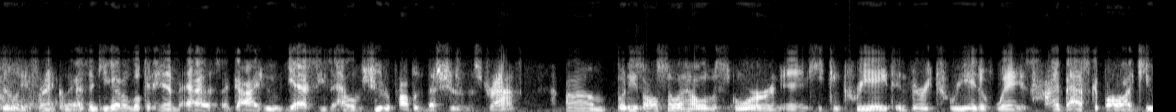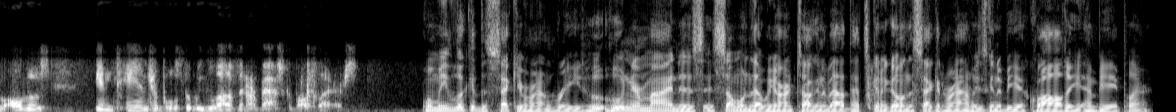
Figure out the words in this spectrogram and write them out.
silly, frankly. I think you got to look at him as a guy who, yes, he's a hell of a shooter, probably the best shooter in this draft, um, but he's also a hell of a scorer, and, and he can create in very creative ways, high basketball IQ, all those intangibles that we love in our basketball players. When we look at the second round Reid, who who in your mind is, is someone that we aren't talking about that's going to go in the second round who's going to be a quality NBA player?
